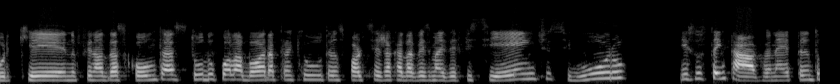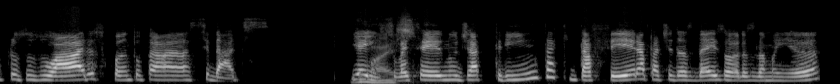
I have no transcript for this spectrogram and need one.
porque, no final das contas, tudo colabora para que o transporte seja cada vez mais eficiente, seguro e sustentável, né? tanto para os usuários quanto para as cidades. E é Demais. isso, vai ser no dia 30, quinta-feira, a partir das 10 horas da manhã,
